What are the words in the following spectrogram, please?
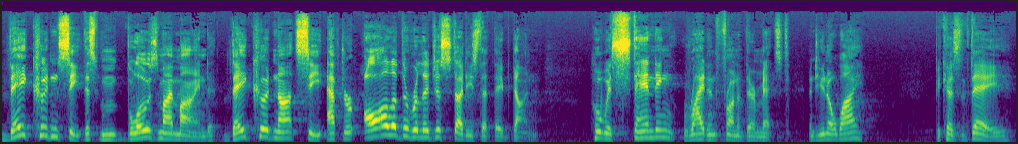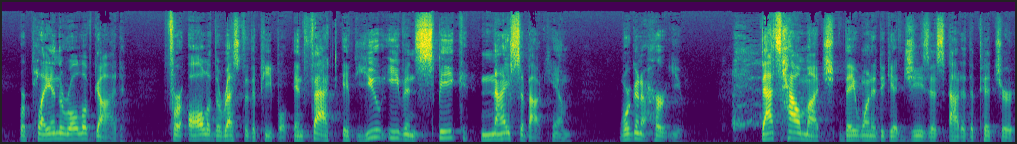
They couldn't see, this blows my mind, they could not see, after all of the religious studies that they've done, who was standing right in front of their midst. And do you know why? Because they were playing the role of God for all of the rest of the people. In fact, if you even speak nice about him, we're going to hurt you. That's how much they wanted to get Jesus out of the picture.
